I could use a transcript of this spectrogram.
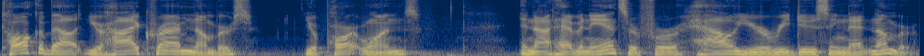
talk about your high crime numbers, your part ones, and not have an answer for how you're reducing that number.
